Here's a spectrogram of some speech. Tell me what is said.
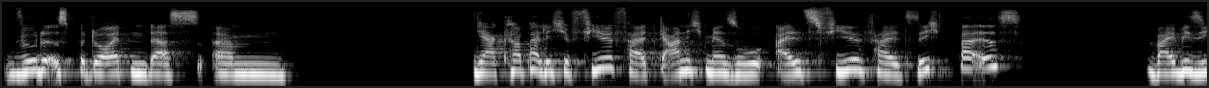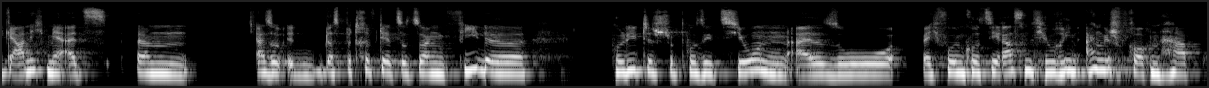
würde es bedeuten, dass ähm, ja körperliche Vielfalt gar nicht mehr so als Vielfalt sichtbar ist, weil wir sie gar nicht mehr als ähm, also das betrifft jetzt sozusagen viele politische Positionen. Also, weil ich vorhin kurz die Rassentheorien angesprochen habe,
